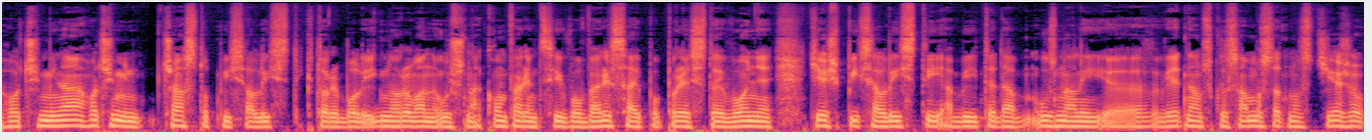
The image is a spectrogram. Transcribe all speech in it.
Ho Chi Minha. Ho Chi Minh často písal listy, ktoré boli ignorované už na konferencii vo Versailles po prvej vojne. Tiež písal listy, aby teda uznali uh, vietnamskú samostatnosť, tiež ho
